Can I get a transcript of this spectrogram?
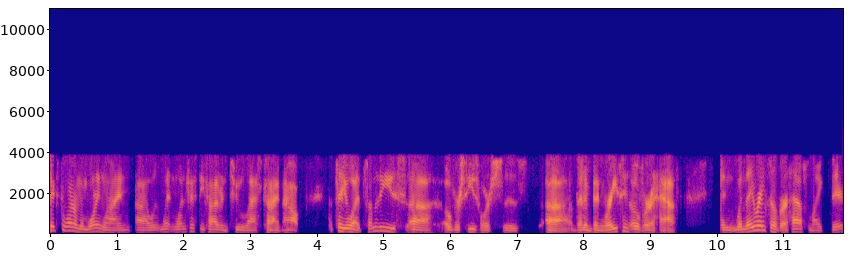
six to one on the morning line. Uh, went one fifty five and two last time out. I'll tell you what, some of these uh, overseas horses uh, that have been racing over a half, and when they race over a half, Mike, they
